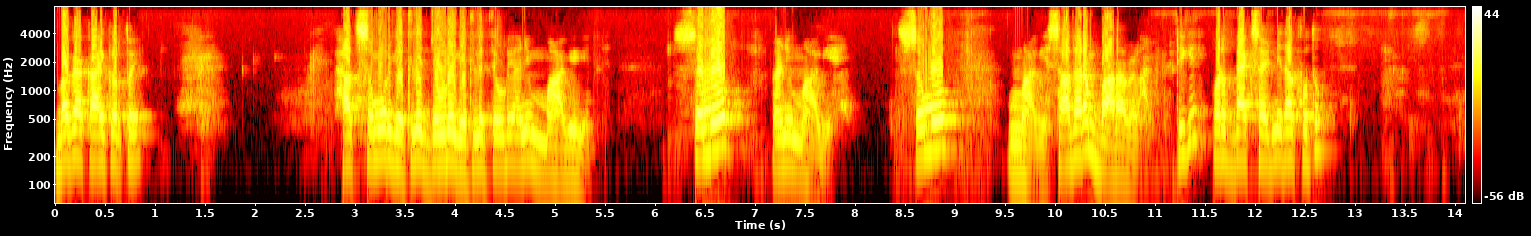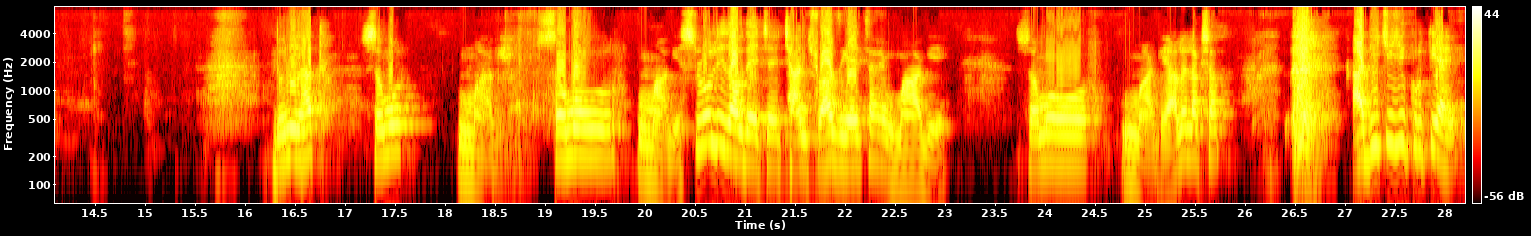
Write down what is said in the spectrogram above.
बघा काय करतोय. हात समोर घेतले जेवढे घेतले तेवढे आणि मागे घेतले समोर आणि मागे. समोर मागे. साधारण बारा वेळा. ठीक आहे? परत बॅक साईडने दाखवतो. दोन्ही हात समोर मागे. समोर मागे. स्लोली जाऊ द्यायचे. छान श्वास घ्यायचा आहे. मागे. समोर मागे. आलं लक्षात? आधीची जी कृती आहे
